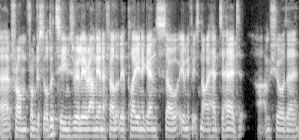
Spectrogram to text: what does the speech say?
uh, from from just other teams really around the NFL that they're playing against. So even if it's not a head to head, I'm sure their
